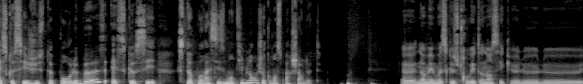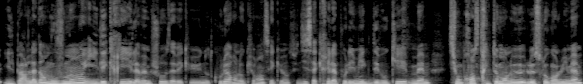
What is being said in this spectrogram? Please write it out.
Est-ce que c'est juste pour le buzz? Est-ce que c'est stop au racisme anti-blanc? Je commence par Charlotte. Euh, non, mais moi, ce que je trouve étonnant, c'est que le, il parle là d'un mouvement, il écrit la même chose avec une autre couleur, en l'occurrence, et qu'on se dit, ça crée la polémique d'évoquer, même si on prend strictement le, slogan lui-même,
